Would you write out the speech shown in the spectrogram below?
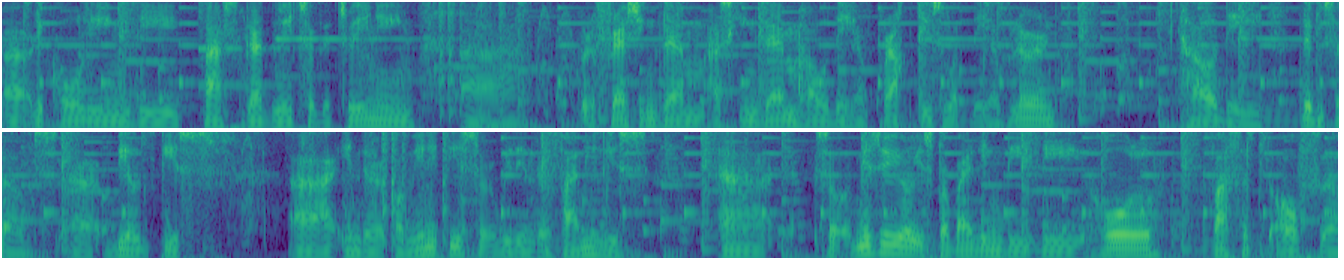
uh, recalling the past graduates of the training uh, refreshing them asking them how they have practiced what they have learned how they themselves uh, build peace uh, in their communities or within their families. Uh, so Misereor is providing the, the whole facet of uh,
